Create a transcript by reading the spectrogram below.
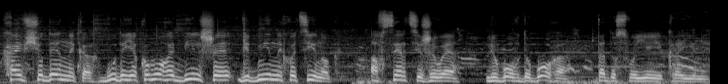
Хай в щоденниках буде якомога більше відмінних оцінок, а в серці живе любов до Бога та до своєї країни.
